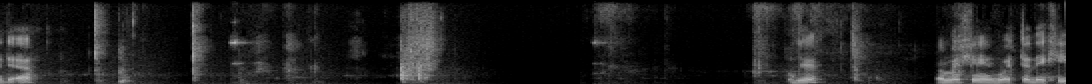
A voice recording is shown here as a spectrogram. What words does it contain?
এটা। যে মেশিনের ওয়েটটা দেখি।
